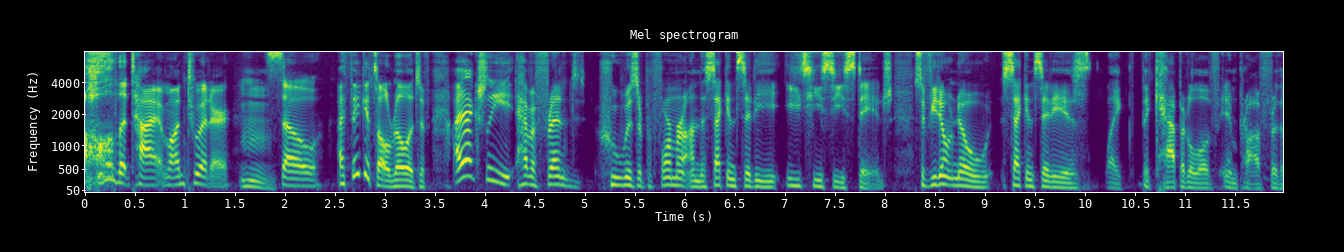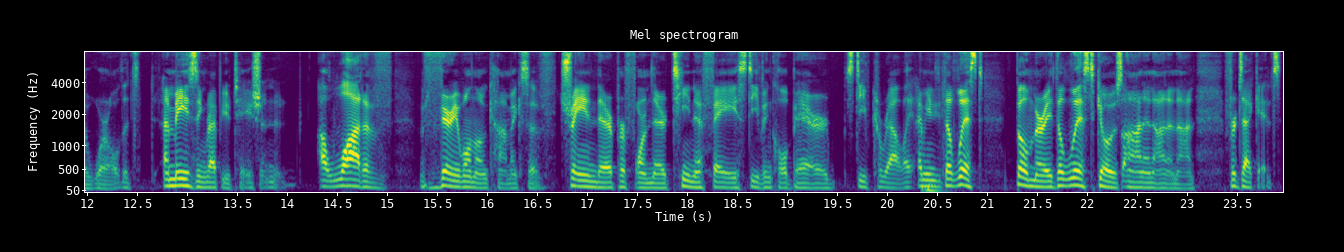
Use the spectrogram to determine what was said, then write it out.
all the time on Twitter. Mm-hmm. So, I think it's all relative. I actually have a friend who was a performer on the Second City ETC stage. So if you don't know, Second City is like the capital of improv for the world. It's amazing reputation. A lot of very well-known comics have trained there, performed there. Tina Fey, Stephen Colbert, Steve Carell. Like, I mean, the list. Bill Murray, the list goes on and on and on for decades.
